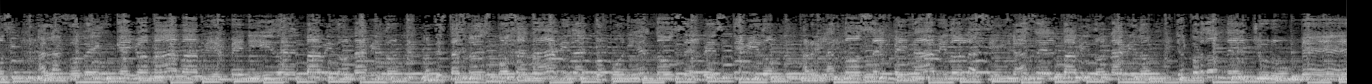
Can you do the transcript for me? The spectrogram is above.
A la joven que yo amaba. Bienvenido el pávido návido. ¿Dónde está su esposa návida? Componiéndose el vestido, arreglándose el peinávido. Las hijas del pávido návido y el cordón del churumbe.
